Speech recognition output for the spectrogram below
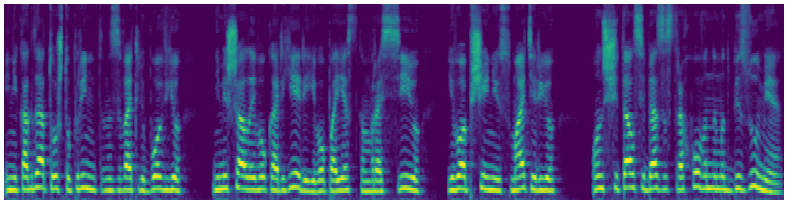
И никогда то, что принято называть любовью, не мешало его карьере, его поездкам в Россию, его общению с матерью – он считал себя застрахованным от безумия.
